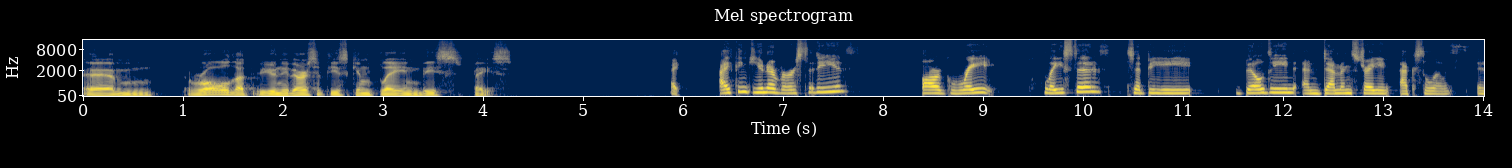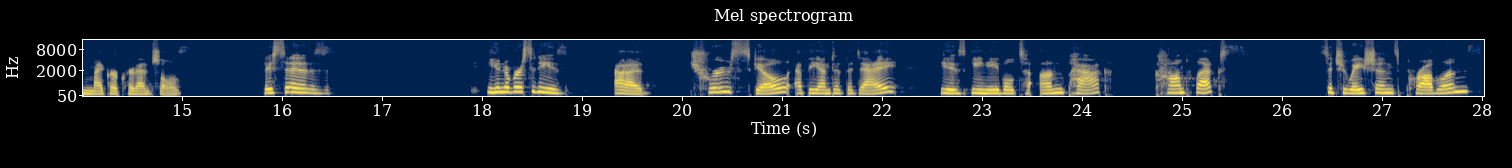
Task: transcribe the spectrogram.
um, role that universities can play in this space? I, I think universities are great places to be building and demonstrating excellence in micro credentials. This is universities a true skill at the end of the day is being able to unpack complex situations, problems,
